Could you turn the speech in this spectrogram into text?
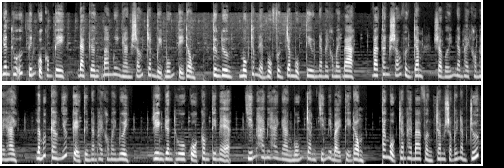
Doanh thu ước tính của công ty đạt gần 30.614 tỷ đồng, tương đương 101% mục tiêu năm 2023 và tăng 6% so với năm 2022, là mức cao nhất kể từ năm 2020. Riêng doanh thu của công ty mẹ chiếm 22.497 tỷ đồng, tăng 123% so với năm trước.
